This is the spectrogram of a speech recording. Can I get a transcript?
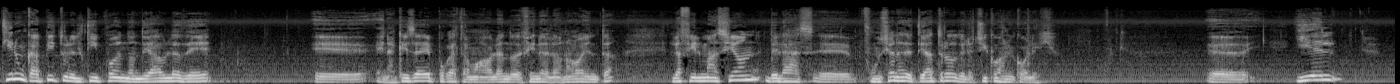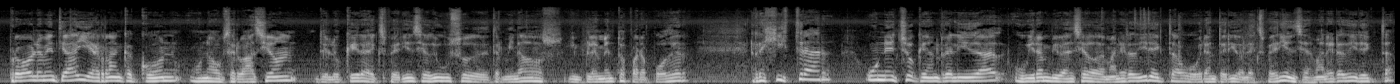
Tiene un capítulo el tipo en donde habla de eh, en aquella época, estamos hablando de fines de los 90, la filmación de las eh, funciones de teatro de los chicos en el colegio. Eh, y él probablemente ahí arranca con una observación de lo que era experiencia de uso de determinados implementos para poder registrar un hecho que en realidad hubieran vivenciado de manera directa o hubieran tenido la experiencia de manera directa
